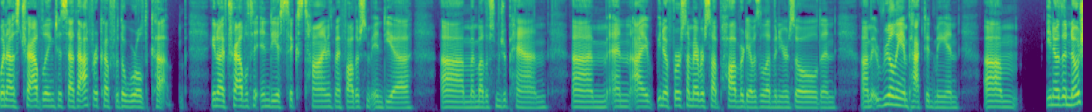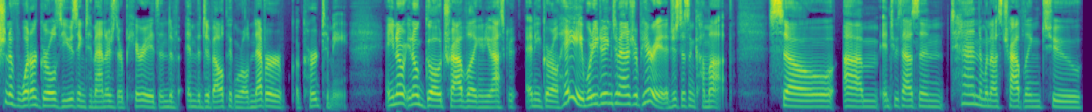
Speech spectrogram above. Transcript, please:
when I was traveling to South Africa for the World Cup. You know, I've traveled to India six times. My father's from India, um, my mother's from Japan, um, and I, you know, first time I ever saw poverty, I was 11 years old, and um, it really impacted me. And um, you know, the notion of what are girls using to manage their periods in, de- in the developing world never occurred to me. And you know, you don't go traveling and you ask any girl, "Hey, what are you doing to manage your period?" It just doesn't come up. So um, in 2010, when I was traveling to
